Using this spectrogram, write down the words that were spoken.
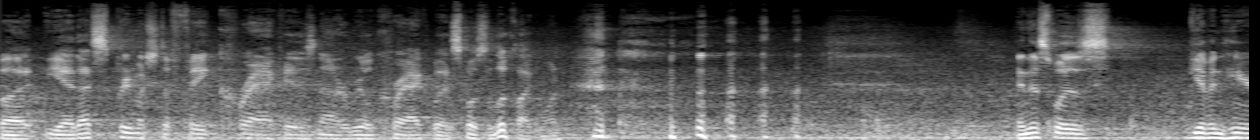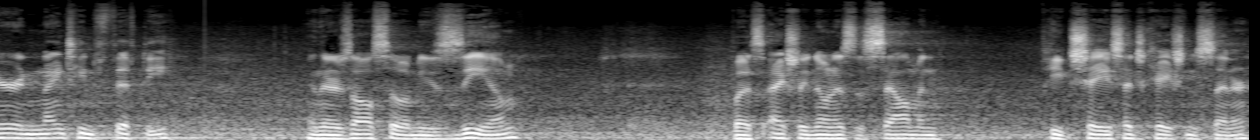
But yeah, that's pretty much the fake crack. It is not a real crack, but it's supposed to look like one. and this was given here in 1950. And there's also a museum, but it's actually known as the Salmon P. Chase Education Center.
